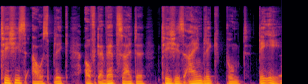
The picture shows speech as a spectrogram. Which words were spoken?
Tichys Ausblick auf der Webseite tichiseinblick.de.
